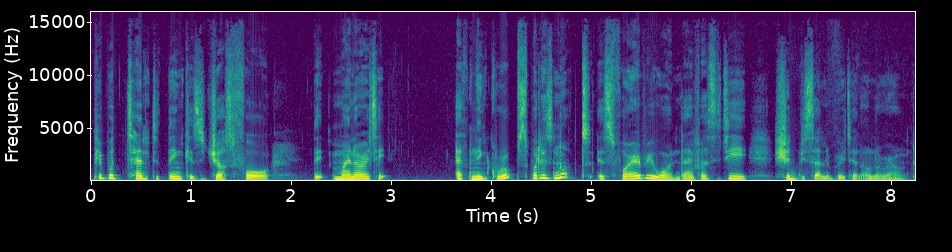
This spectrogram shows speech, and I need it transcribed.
people tend to think it's just for the minority ethnic groups but it's not. It's for everyone. Diversity should be celebrated all around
